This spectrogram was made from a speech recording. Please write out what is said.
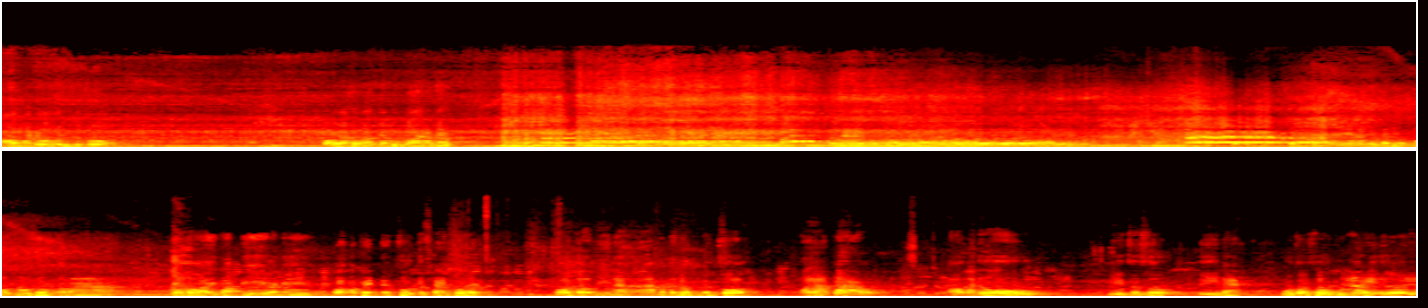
เอามาดูดูดูขอแล้วนะครับอย่าพุ่งลายนะครับจะยกรถตู้ส่งเข้ามาจะบอยขับดีวันนี้ ออกมา เป็นหนึ่งศูนย์จุดแปดศูนย์ขอต่อปีนะอาพัทลุงหนึ่งสองห้าเก้าเอามาดูอีซูซูดีไหมผู้ต่อสู้คุณใครเอ่ย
